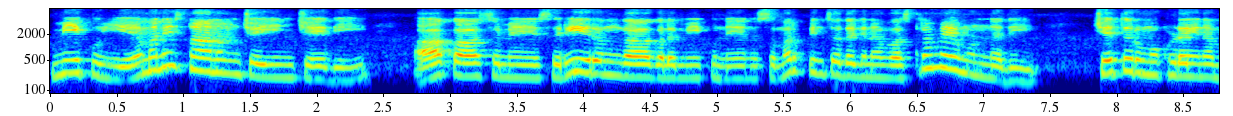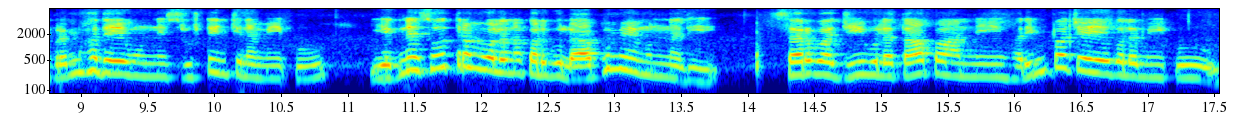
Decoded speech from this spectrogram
మీకు ఏమని స్నానం చేయించేది? ఆకాశమే శరీరంగా గల మీకు నేను సమర్పించదగిన వస్త్రమేమున్నది? చతుర్ముఖుడైన బ్రహ్మదేవుణ్ణి సృష్టించిన మీకు యజ్ఞసూత్రం వలన కలుగు లాభమేమున్నది? సర్వ జీవుల తాపాన్ని హరింపచేయగల మీకు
